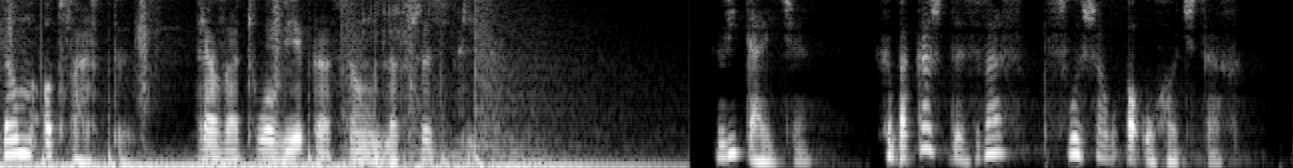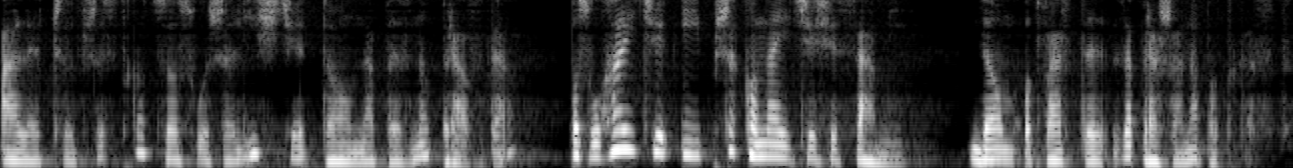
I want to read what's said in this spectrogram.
Dom otwarty. Prawa człowieka są dla wszystkich. Witajcie. Chyba każdy z Was słyszał o uchodźcach. Ale czy wszystko, co słyszeliście, to na pewno prawda? Posłuchajcie i przekonajcie się sami. Dom otwarty zaprasza na podcast.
